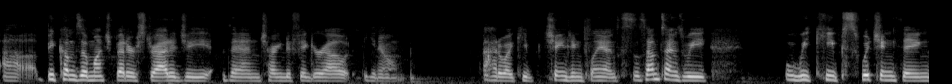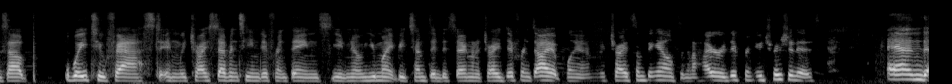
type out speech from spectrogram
uh, becomes a much better strategy than trying to figure out, you know, how do I keep changing plans? So sometimes we we keep switching things up way too fast and we try 17 different things. You know, you might be tempted to say, I'm going to try a different diet plan. I'm going to try something else. I'm going to hire a different nutritionist. And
